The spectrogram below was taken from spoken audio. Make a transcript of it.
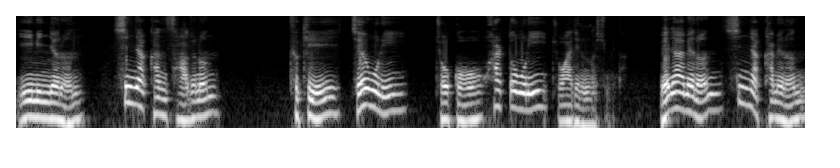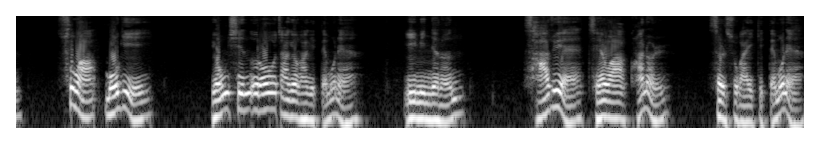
이민년은 신약한 사주는 특히 재운이 좋고 활동운이 좋아지는 것입니다. 왜냐하면은 신약하면은 수와 목이 용신으로 작용하기 때문에 이민년은 사주에 재와 관을 쓸 수가 있기 때문에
